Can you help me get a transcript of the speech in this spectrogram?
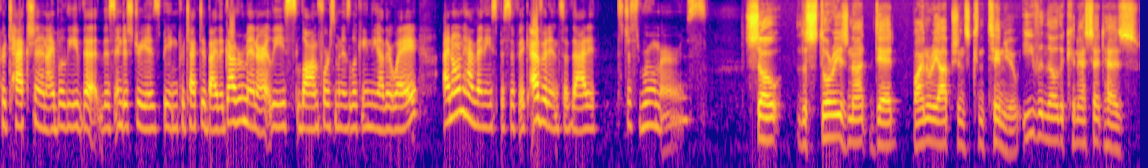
protection. I believe that this industry is being protected by the government, or at least law enforcement is looking the other way. I don't have any specific evidence of that. It's just rumors. So the story is not dead. Binary options continue, even though the Knesset has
